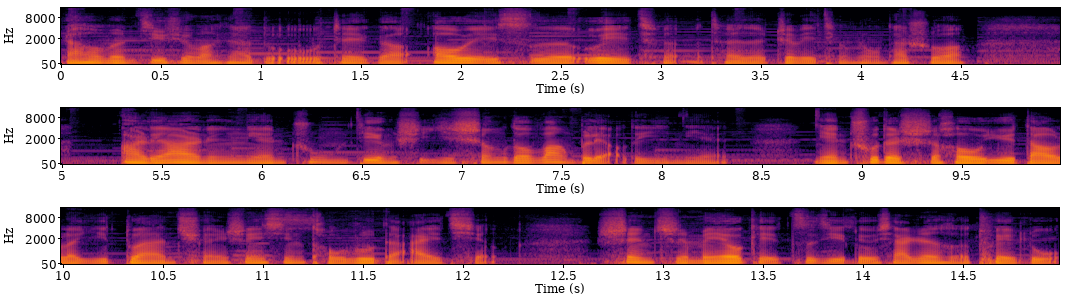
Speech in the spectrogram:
然后我们继续往下读，这个 always wait 他的这位听众他说，二零二零年注定是一生都忘不了的一年。年初的时候遇到了一段全身心投入的爱情，甚至没有给自己留下任何退路，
